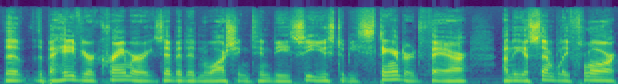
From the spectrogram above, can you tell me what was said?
the, the behavior Kramer exhibited in Washington, D.C. used to be standard fare on the assembly floor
